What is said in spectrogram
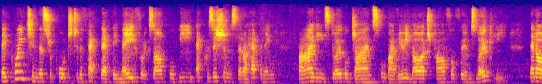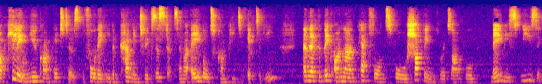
they point in this report to the fact that there may, for example, be acquisitions that are happening by these global giants or by very large, powerful firms locally that are killing new competitors before they even come into existence and are able to compete effectively and that the big online platforms for shopping, for example, may be squeezing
